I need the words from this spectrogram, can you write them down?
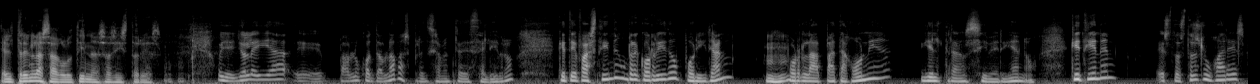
el tren las aglutina, esas historias. Oye, yo leía, eh, Pablo, cuando hablabas precisamente de ese libro, que te fascina un recorrido por Irán, por la Patagonia y el Transiberiano. ¿Qué tienen estos tres lugares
